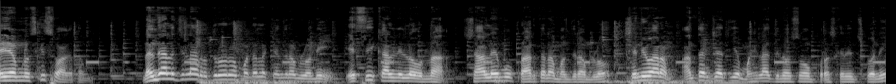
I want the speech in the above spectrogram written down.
ఏఎం న్యూస్కి స్వాగతం. నంద్యాల జిల్లా రుద్రవరం మండల కేంద్రంలోని ఎస్సీ కాలనీలో ఉన్న షాలేము ప్రార్థనా మందిరంలో శనివారం అంతర్జాతీయ మహిళా దినోత్సవం పురస్కరించుకొని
